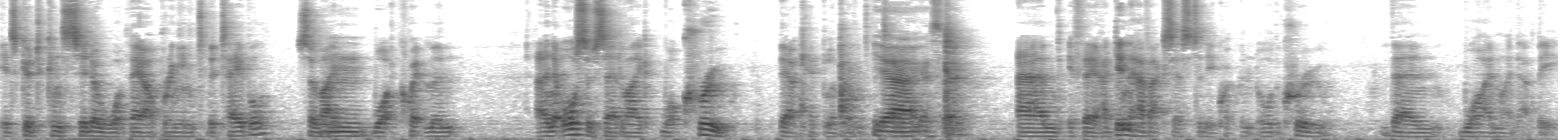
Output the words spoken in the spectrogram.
it's good to consider what they are bringing to the table So like Mm. what equipment, and it also said like what crew they are capable of bringing. to the Yeah, I guess so. And if they didn't have access to the equipment or the crew, then why might that be?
